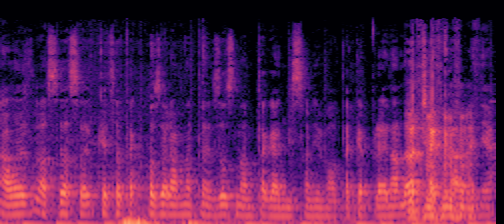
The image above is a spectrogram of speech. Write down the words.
ale zase, keď sa tak pozerám na ten zoznam, tak ani som nemal také prenané očakávania.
